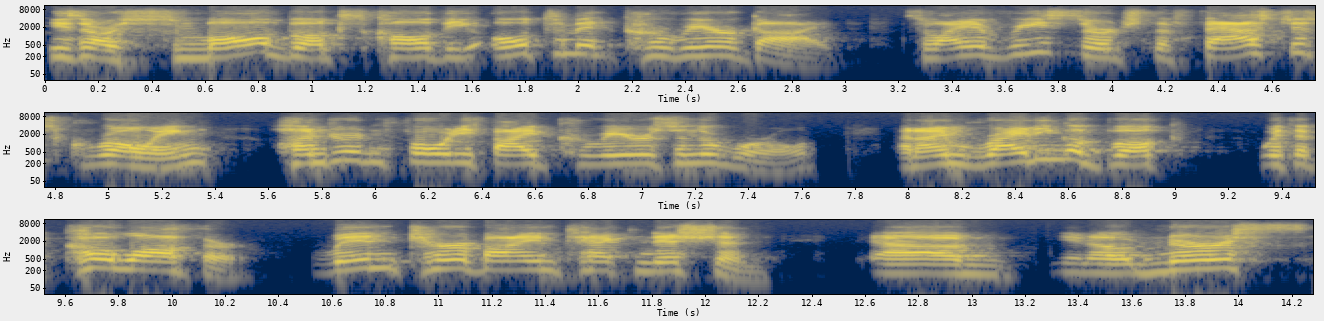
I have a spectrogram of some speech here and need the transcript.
These are small books called The Ultimate Career Guide. So I have researched the fastest growing 145 careers in the world, and I'm writing a book with a co-author, wind turbine technician, um, you know, nurse,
